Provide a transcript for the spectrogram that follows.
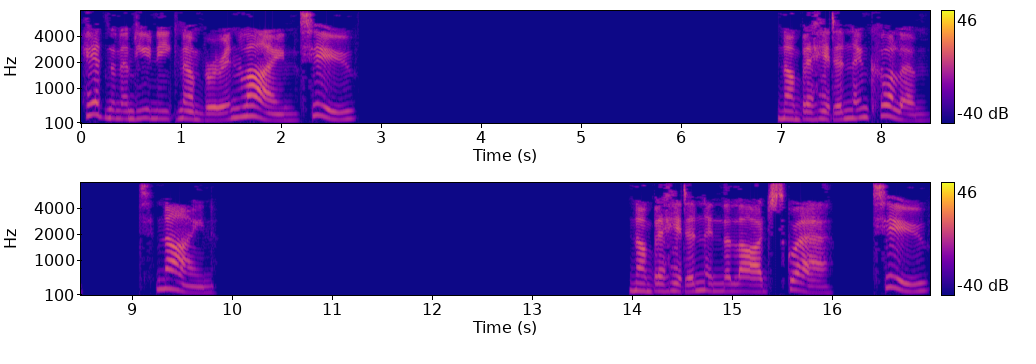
Hidden and unique number in line 2 Number hidden in column 9 Number hidden in the large square 2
